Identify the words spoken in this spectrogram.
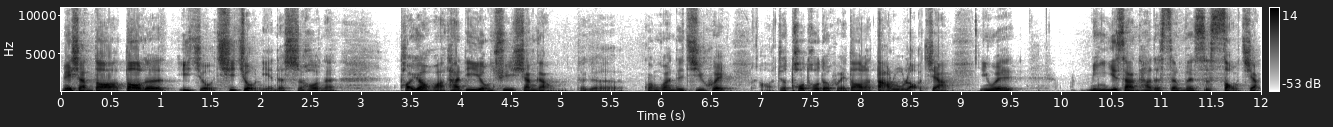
没想到啊，到了一九七九年的时候呢，陶耀华他利用去香港这个观光的机会，啊，就偷偷的回到了大陆老家，因为名义上他的身份是少将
